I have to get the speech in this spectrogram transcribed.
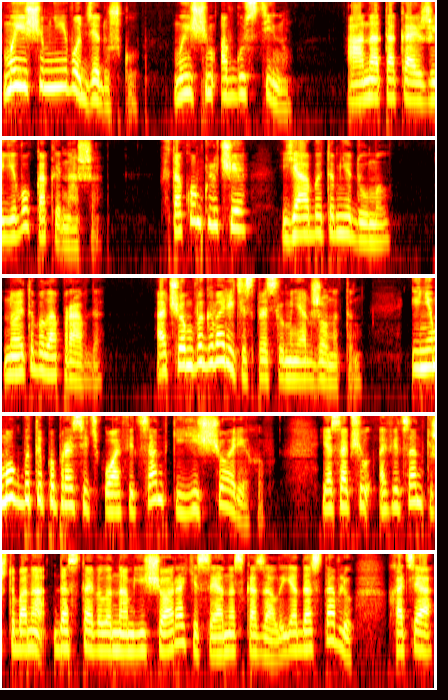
Мы ищем не его дедушку, мы ищем Августину, а она такая же его, как и наша». В таком ключе я об этом не думал, но это была правда. «О чем вы говорите?» — спросил меня Джонатан. «И не мог бы ты попросить у официантки еще орехов?» Я сообщил официантке, чтобы она доставила нам еще арахиса, и она сказала, я доставлю, хотя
